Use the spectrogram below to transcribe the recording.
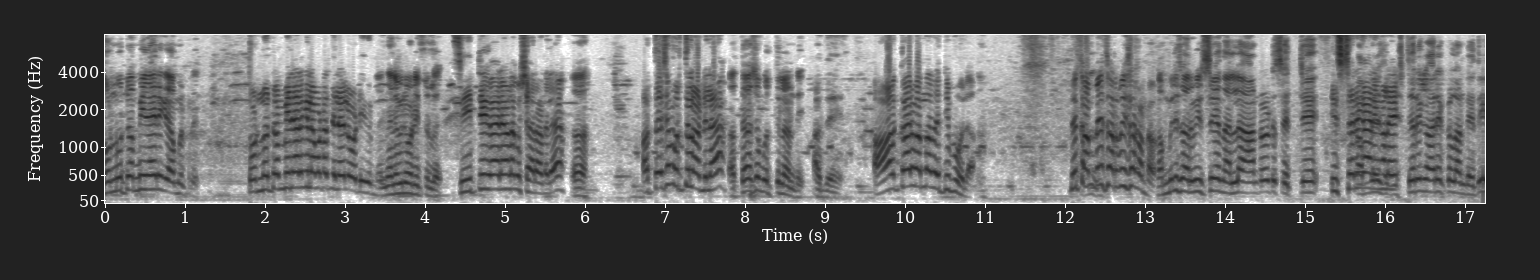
തൊണ്ണൂറ്റൊമ്പതിനായിരം കിലോമീറ്റർ തൊണ്ണൂറ്റൊമ്പതിനായിരം കിലോമീറ്റർ നിലവിൽ ഓടിയിട്ടുണ്ട്. നിലവിൽ ഓടിയിട്ടുള്ളത്. സീറ്റ് കാര്യങ്ങളൊക്കെ ഉഷാറാണല്ലേ? അത്യാവശ്യം വൃത്തിയിലാണ്ടില്ല? അത്യാവശ്യം വൃത്തിയിലുണ്ട്. അതെ. ആൾക്കാർ വന്നാൽ തെറ്റിപ്പോല ഇത് കമ്പനി സർവീസ് ഒക്കെ ഉണ്ടോ? കമ്പനി സർവീസ് നല്ല ആൻഡ്രോയിഡ് സെറ്റ് ഹിസ്റ്ററി കാര്യങ്ങൾ ഹിസ്റ്ററി കാര്യമൊക്കെ ഉണ്ട്. ഇത്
